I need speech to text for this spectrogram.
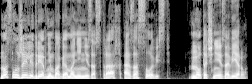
но служили древним богам они не за страх, а за совесть. Ну, точнее, за веру.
